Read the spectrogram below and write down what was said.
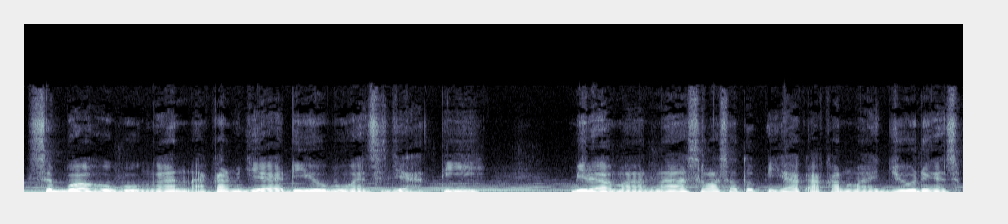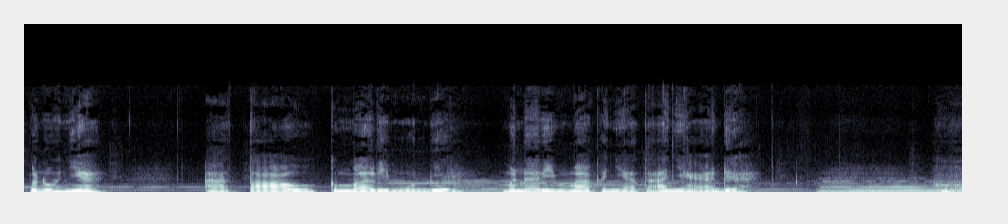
sebuah hubungan akan menjadi hubungan sejati bila mana salah satu pihak akan maju dengan sepenuhnya atau kembali mundur menerima kenyataan yang ada. Huh.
